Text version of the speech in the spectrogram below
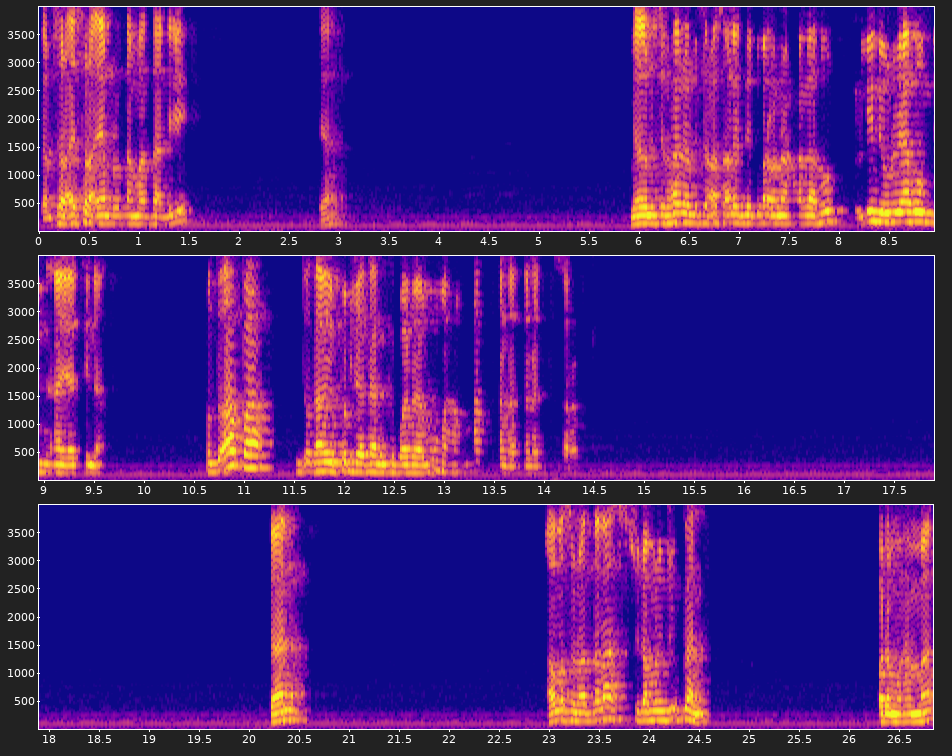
dalam surah Isra yang pertama tadi ya Minal masjidil haram masjidil asal min ayatina. Untuk apa? untuk kami perlihatkan kepadamu Muhammad tanda-tanda kebesaran dan Allah SWT sudah menunjukkan kepada Muhammad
